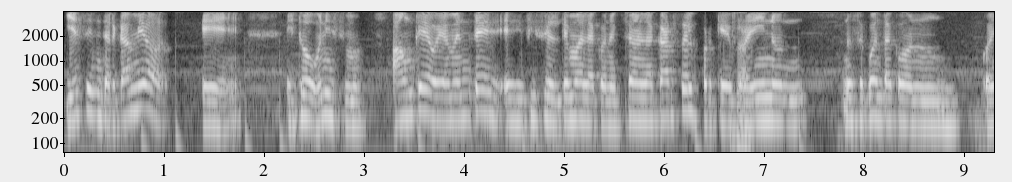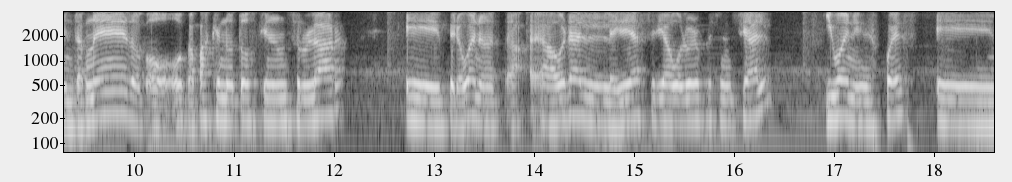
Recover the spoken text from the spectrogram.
Y ese intercambio estuvo buenísimo. Aunque obviamente es difícil el tema de la conexión en la cárcel porque por ahí no, se cuenta con, internet o, capaz que no todos tienen un celular. Eh, pero bueno, ahora la idea sería volver presencial. Y bueno, y después eh,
